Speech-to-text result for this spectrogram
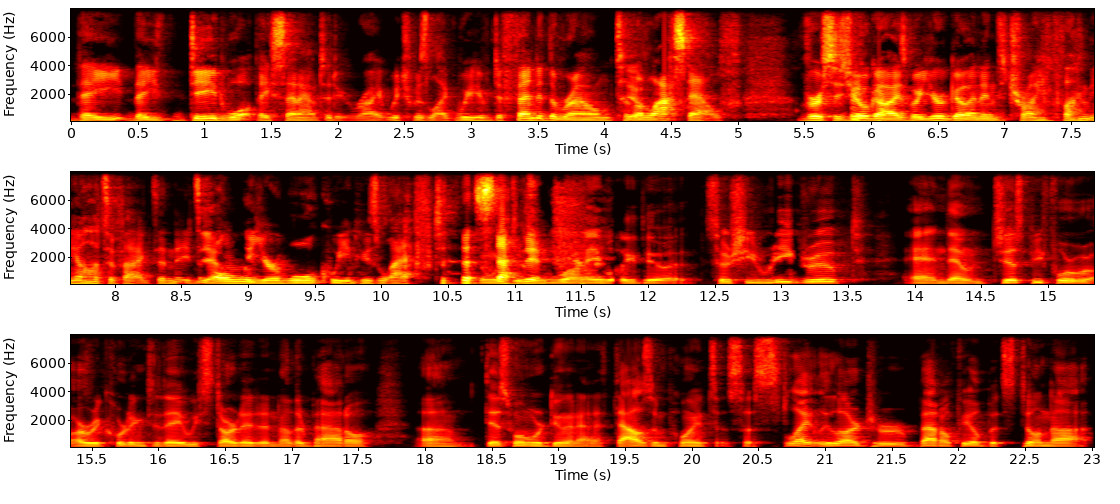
they they did what they set out to do right, which was like we have defended the realm to Yep. the last elf. Versus your guys, where you're going in to try and find the artifact, and it's Yeah. only your war queen who's left and we standing. just weren't able to do it. So she regrouped, and then just before our recording today, we started another battle. Um, this one we're doing at a thousand points. It's a slightly larger battlefield, but still not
